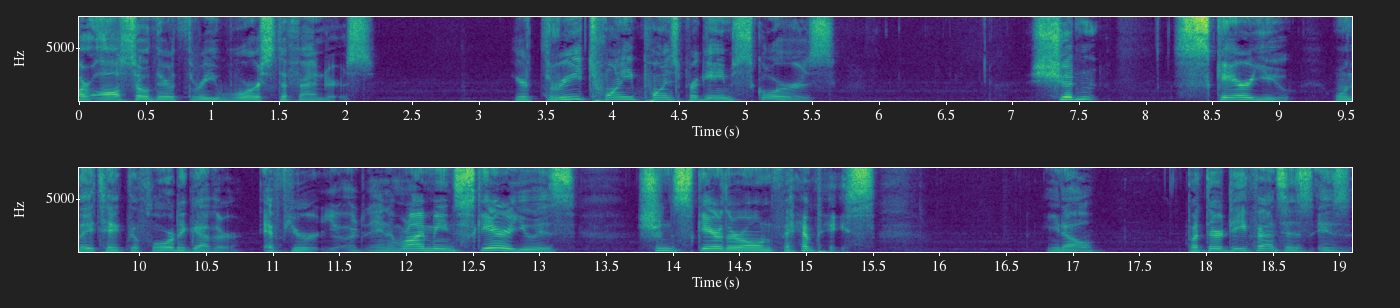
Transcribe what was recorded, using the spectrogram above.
are also their three worst defenders. Your three 20 points per game scorers shouldn't scare you when they take the floor together. If you're, and what I mean scare you is shouldn't scare their own fan base. You know, but their defense is is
